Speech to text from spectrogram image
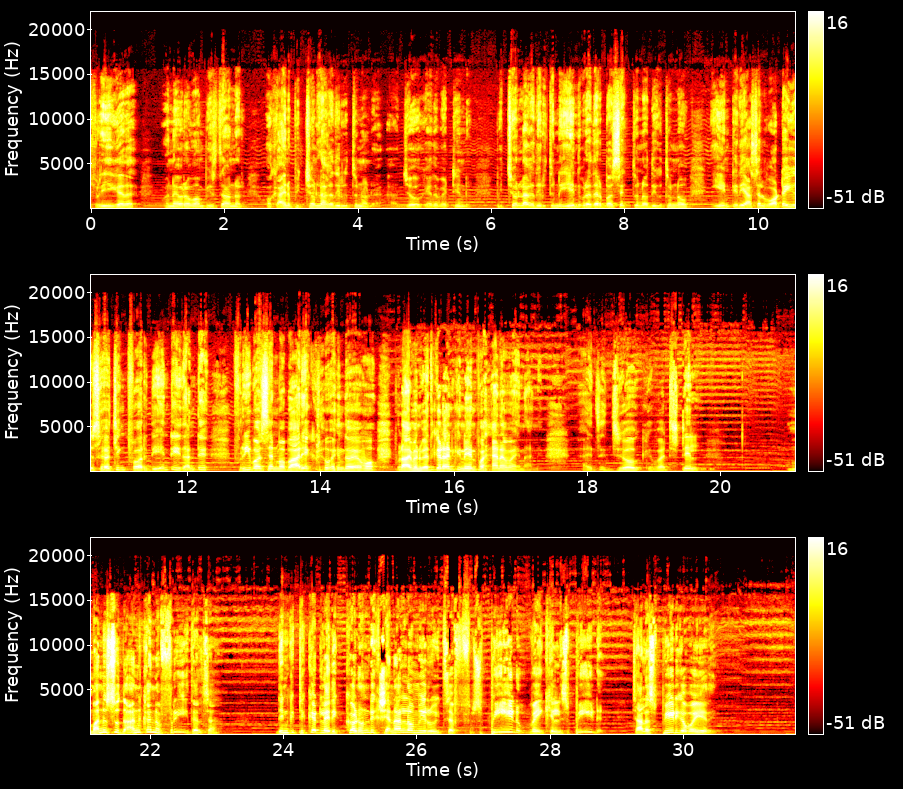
ఫ్రీ కదా. మన ఎవరో పంపిస్తూ ఉన్నారు ఒక ఆయన పిచ్చోన్లాగా తిరుగుతున్నాడు. ఆ జోక్ ఏదో పెట్టిండు పిచ్చోన్లాగా తిరుగుతున్నాడు. ఏంది బ్రదర్ బస్ ఎక్కుతున్నావు దిగుతున్నావు? ఏంటిది అసలు what are you searching for ఇది ఏంటి ఇది అంటే ఫ్రీ బస్ అని మా భార్య ఎక్కడ పోయిందో ఏమో. ఇప్పుడు ఆమెను వెతకడానికి నేను ప్రయాణమైనా అని. ఇట్స్ జోక్ బట్ స్టిల్ మనసు దానికన్నా ఫ్రీ తెలుసా? దీనికి టికెట్ లేదు. ఇక్కడ ఉండి క్షణాల్లో మీరు it's a speed vehicle speed చాలా స్పీడ్గా పోయేది.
